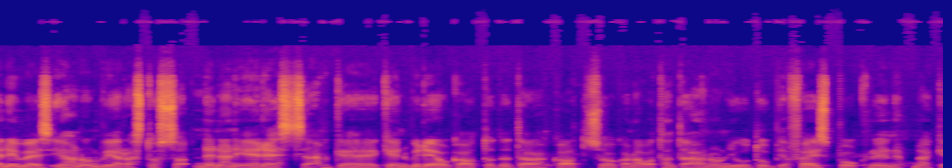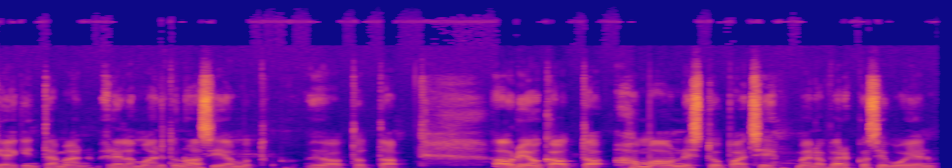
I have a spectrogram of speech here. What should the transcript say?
anyways ihan on vieras tuossa nenäni edessä. Ken videon kautta tätä katsoo, kanavathan tähän on YouTube ja Facebook, niin näkeekin tämän edellä mainitun asian, mutta jo, tota, audion kautta homma onnistuu paitsi meidän verkkosivujen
